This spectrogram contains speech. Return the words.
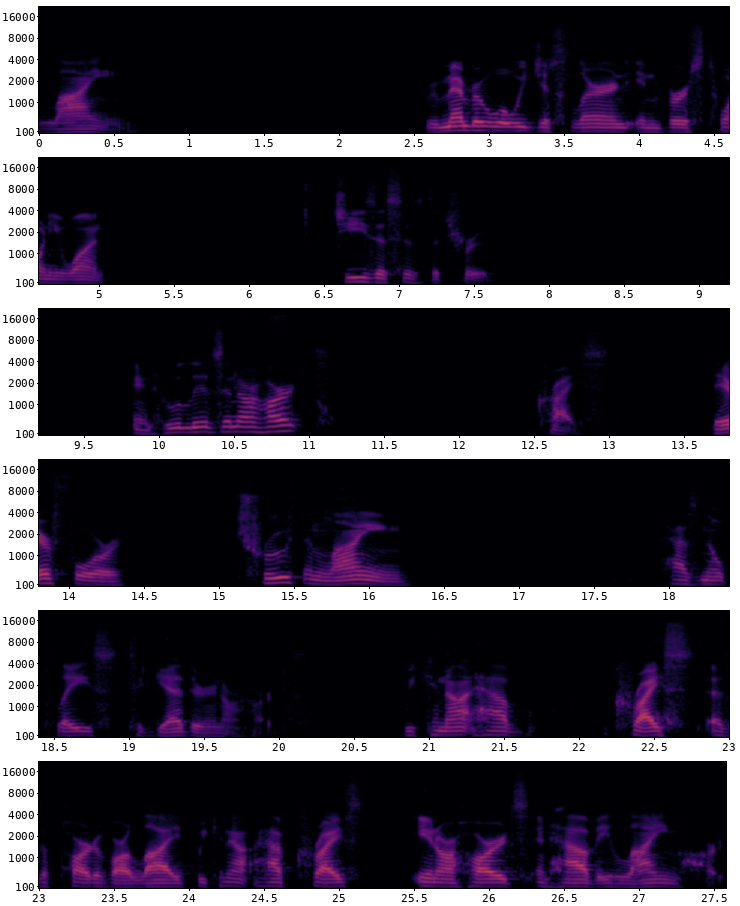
lying. Remember what we just learned in verse 21 Jesus is the truth. And who lives in our hearts? Christ. Therefore, truth and lying has no place together in our hearts. We cannot have Christ as a part of our life. We cannot have Christ in our hearts and have a lying heart.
